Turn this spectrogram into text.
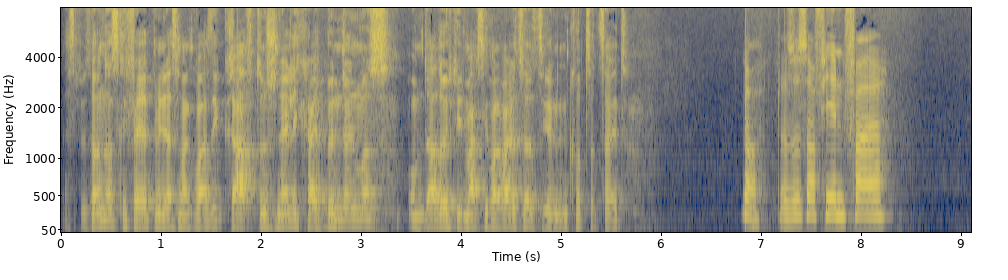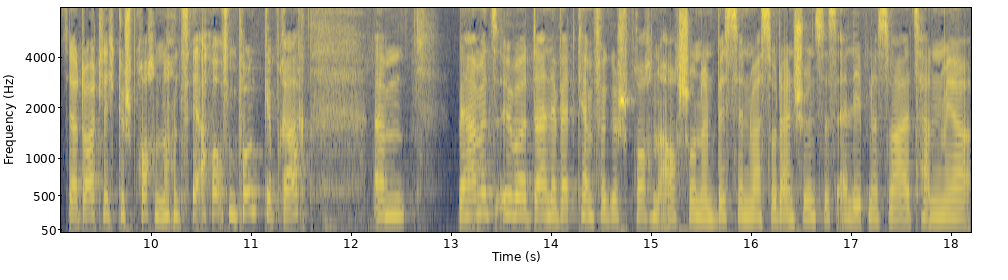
Das besonders gefällt mir, dass man quasi Kraft und Schnelligkeit bündeln muss, um dadurch die maximale Weite zu erzielen in kurzer Zeit. Ja, das ist auf jeden Fall sehr deutlich gesprochen und sehr auf den Punkt gebracht. Ähm, wir haben jetzt über deine Wettkämpfe gesprochen, auch schon ein bisschen, was so dein schönstes Erlebnis war. Jetzt hatten wir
